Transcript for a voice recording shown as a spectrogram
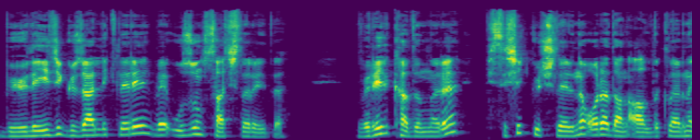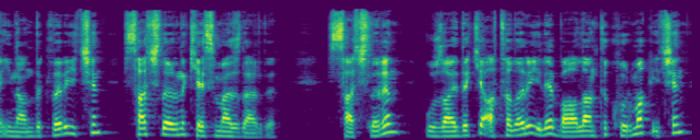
büyüleyici güzellikleri ve uzun saçlarıydı. Vril kadınları psişik güçlerini oradan aldıklarına inandıkları için saçlarını kesmezlerdi. Saçların uzaydaki ataları ile bağlantı kurmak için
